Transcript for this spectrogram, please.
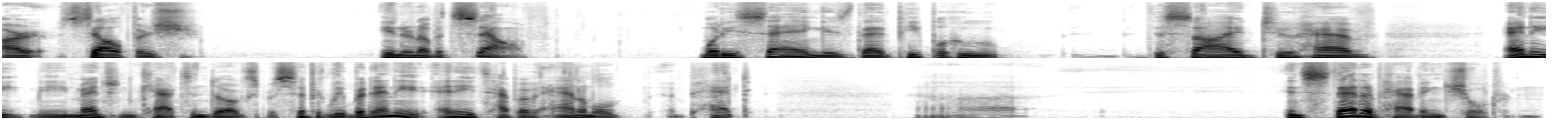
are selfish in and of itself. What he's saying is that people who decide to have any he mentioned cats and dogs specifically, but any any type of animal pet uh, instead of having children.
